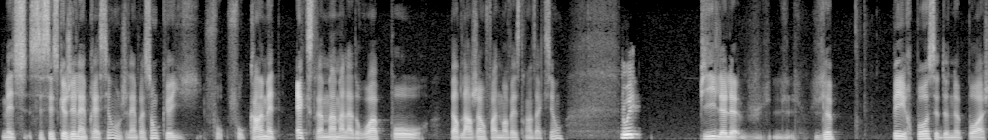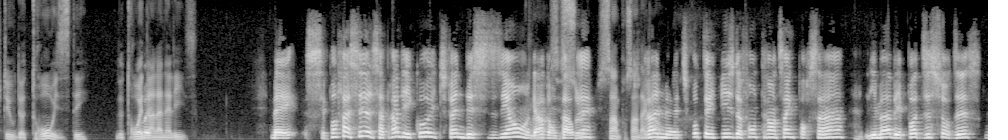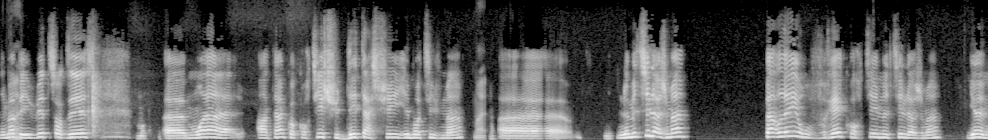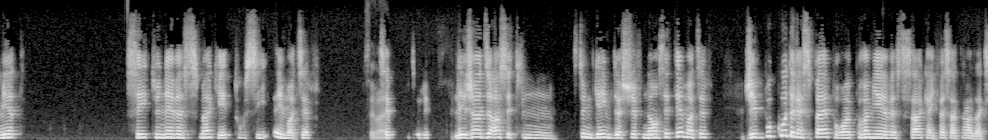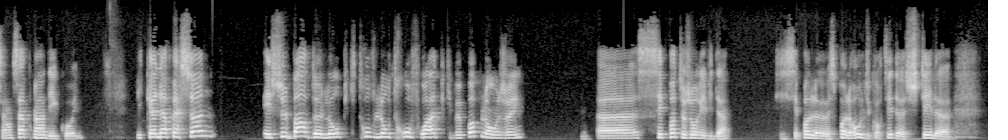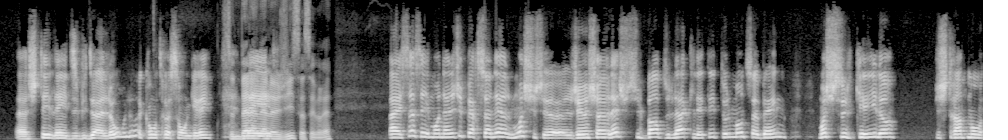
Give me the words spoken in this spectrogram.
Mais c'est ce que j'ai l'impression. J'ai l'impression qu'il faut, faut, quand même être extrêmement maladroit pour perdre de l'argent ou faire de mauvaises transactions. Oui. Puis le, le, le pire pas, c'est de ne pas acheter ou de trop hésiter, de trop être dans l'analyse. Mais c'est pas facile, ça prend des couilles. Tu fais une décision, regarde, ah, on parlait. 100 d'accord. Il faut que tu aies une mise de fonds de 35% L'immeuble n'est pas 10 sur 10. L'immeuble est 8 sur 10. Euh, moi, en tant que courtier, je suis détaché émotivement. Euh, le multilogement, parler aux vrais courtiers multilogement, il y a un mythe c'est un investissement qui est aussi émotif. C'est vrai. Les gens disent Ah, c'est une, une game de chiffres. Non, c'est émotif. J'ai beaucoup de respect pour un premier investisseur quand il fait sa transaction. Ça prend des couilles. Puis que la personne est sur le bord de l'eau, puis qui trouve l'eau trop froide, puis qui ne veut pas plonger, euh, c'est pas toujours évident. Puis c'est pas le pas le rôle du courtier de jeter le, euh, jeter l'individu à l'eau contre son gré. C'est une belle analogie, ça, c'est vrai. Ben, ça, c'est mon analogie personnelle. Moi, euh, j'ai un chalet, je suis sur le bord du lac l'été, tout le monde se baigne. Moi, je suis sur le quai, là, puis je trempe mon,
